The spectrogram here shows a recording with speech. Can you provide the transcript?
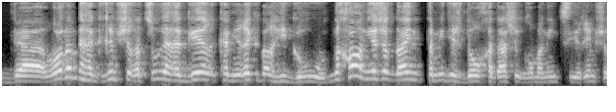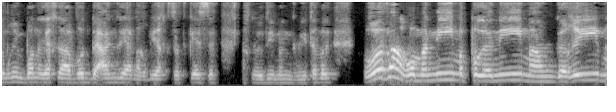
ורוב המהגרים שרצו להגר כנראה כבר היגרו. נכון, יש עדיין, תמיד יש דור חדש של רומנים צעירים שאומרים בואו נלך לעבוד באנגליה, נרוויח קצת כסף, אנחנו יודעים אנגלית, אבל רוב הרומנים, הפולנים, ההונגרים,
